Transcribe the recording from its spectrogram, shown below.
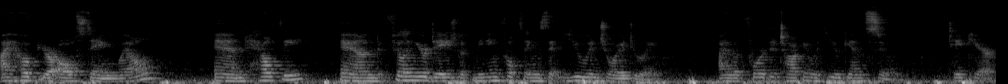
I hope you're all staying well and healthy and filling your days with meaningful things that you enjoy doing. I look forward to talking with you again soon. Take care.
